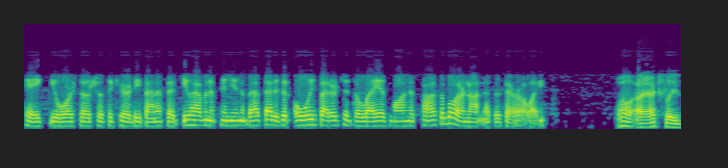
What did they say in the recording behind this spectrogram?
take your Social Security benefit. Do you have an opinion about that? Is it always better to delay as long as possible or not necessarily? Well, I actually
